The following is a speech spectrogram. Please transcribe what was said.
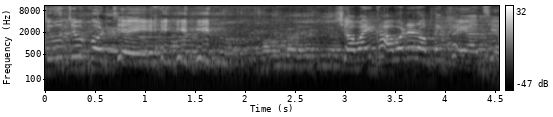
চু চু করছে। সবাই খাবারের অপেক্ষায় আছে।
